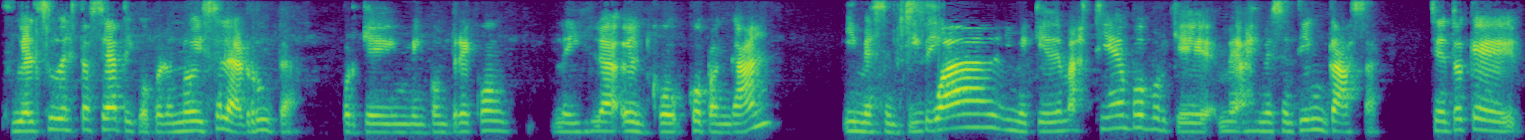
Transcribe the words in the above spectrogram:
fui al sudeste asiático, pero no hice la ruta, porque me encontré con la isla, el Copangán, y me sentí igual, y me quedé más tiempo porque me, me sentí en casa. Siento que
